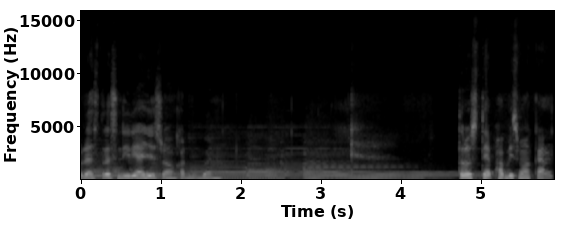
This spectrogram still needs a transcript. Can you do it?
Udah stres sendiri aja suruh angkat beban terus tiap habis makan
